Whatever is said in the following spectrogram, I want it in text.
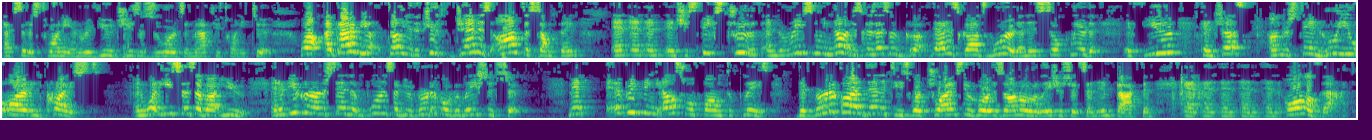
Exodus 20 and reviewed Jesus' words in Matthew 22? Well, I gotta be, tell you the truth. Jen is onto something, and, and, and, and she speaks truth, and the reason we know it is because that's that is God's word, and it's so clear that if you can just understand who you are in Christ, and what he says about you. And if you can understand the importance of your vertical relationship, man, everything else will fall into place. The vertical identity is what drives your horizontal relationships and impact and, and, and, and, and, and all of that.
